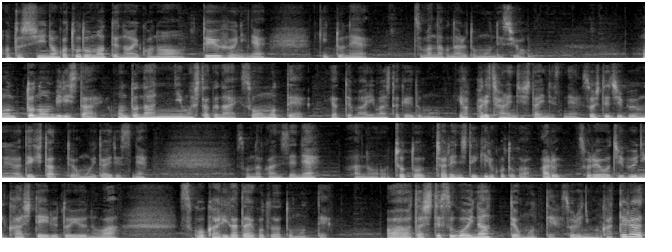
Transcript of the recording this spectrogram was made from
私なんかとどまってないかなっていうふうにねきっとねつまんなくなると思うんですよ。ほんとのんびりしたい。ほんと何にもしたくない。そう思ってやってまいりましたけれどもやっぱりチャレンジしたいんですね。そして自分ができたって思いたいですね。そんな感じでねあのちょっとチャレンジできることがある。それを自分に課しているというのはすごくありがたいことだと思って。ああ私ってすごいなって思ってそれに向かってる。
